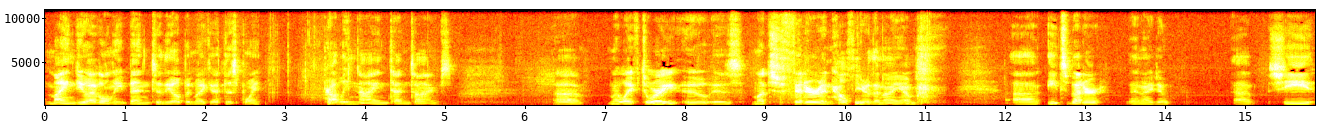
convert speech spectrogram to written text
mind you, I've only been to the open mic at this point probably nine, ten times. Uh, my wife Tori, who is much fitter and healthier than I am, uh, eats better than I do. Uh, she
